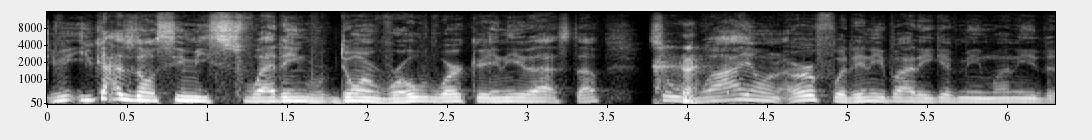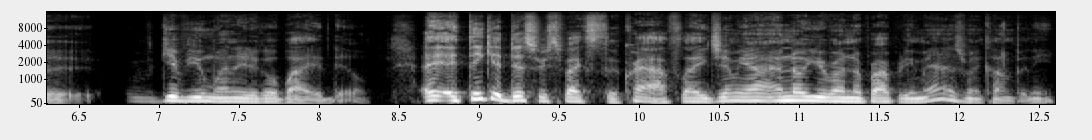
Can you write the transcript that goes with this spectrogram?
You, you, guys don't see me sweating, doing road work or any of that stuff. So why on earth would anybody give me money to give you money to go buy a deal. I, I think it disrespects the craft. Like Jimmy, I, I know you run a property management company.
